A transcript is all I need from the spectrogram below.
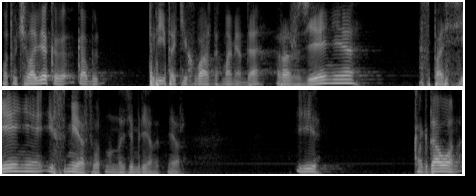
вот у человека как бы три таких важных момента, да? Рождение, спасение и смерть, вот ну, на земле, например. И когда он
